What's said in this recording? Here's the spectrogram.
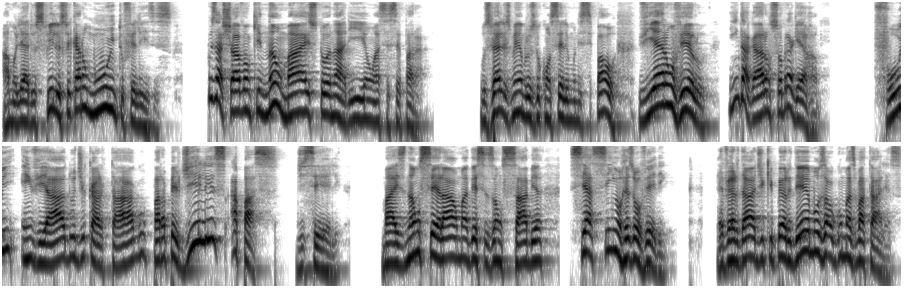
A mulher e os filhos ficaram muito felizes, pois achavam que não mais tornariam a se separar. Os velhos membros do conselho municipal vieram vê-lo e indagaram sobre a guerra. Fui enviado de Cartago para pedir-lhes a paz disse ele. Mas não será uma decisão sábia se assim o resolverem. É verdade que perdemos algumas batalhas,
